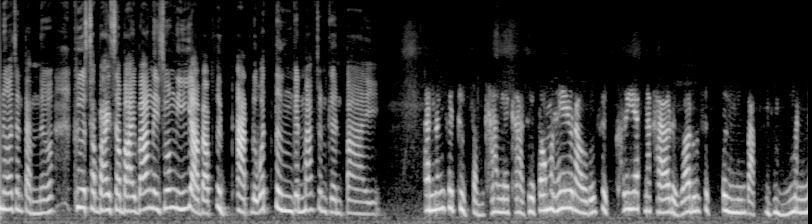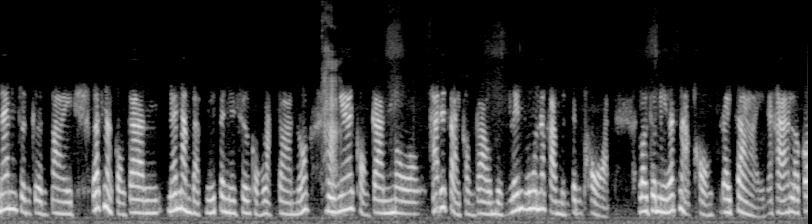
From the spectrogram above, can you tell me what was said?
เนอะอาจารย์แปมเนอะคือสบายสบายๆบ้างในช่วงนี้อย่าแบบอึดอัดหรือว่าตึงกันมากจนเกินไป อันนั้นคือจุดสำคัญเลยค่ะ คือต้องไม่ให้เรารู้สึกเครียดนะคะ หรือว่ารู้สึกตึงแบบอื้อหือมันแน่นจนเกินไป ลักษณะของการแนะนำแบบนี้เป็นในเชิงของหลักการเนาะค่ะในแง่ของการมองค่าใช้จ่ายของเราเหมือนเล่นหุ้นนะคะ เหมือนเป็นพอร์ตเราจะมีลักษณะของรายจ่ายนะคะ แล้วก็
